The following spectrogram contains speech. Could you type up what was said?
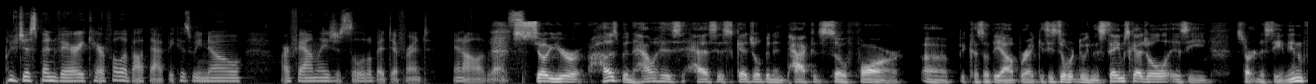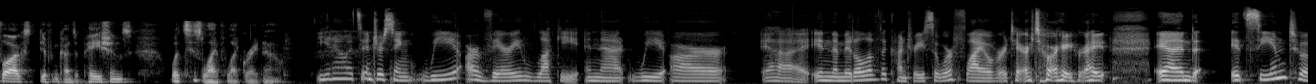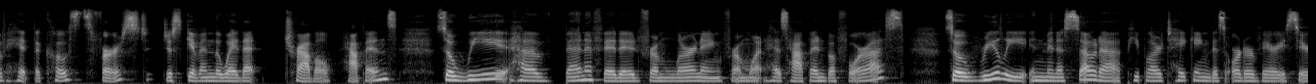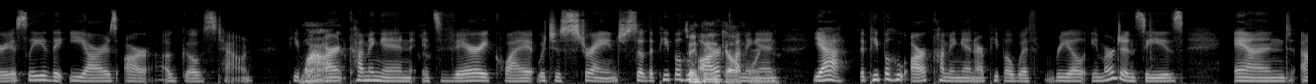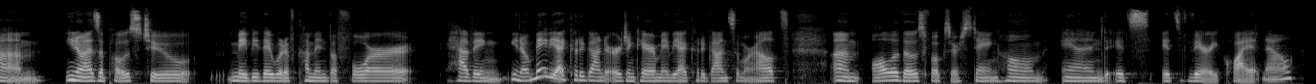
we've just been very careful about that because we know our family is just a little bit different in all of this. So your husband how has has his schedule been impacted so far uh, because of the outbreak? Is he still doing the same schedule? Is he starting to see an influx, different kinds of patients? What's his life like right now? You know, it's interesting. We are very lucky in that we are uh, in the middle of the country, so we're flyover territory, right? And it seemed to have hit the coasts first, just given the way that travel happens. So we have benefited from learning from what has happened before us. So, really, in Minnesota, people are taking this order very seriously. The ERs are a ghost town. People wow. aren't coming in. It's very quiet, which is strange. So, the people who are in coming in, yeah, the people who are coming in are people with real emergencies. And, um, you know, as opposed to maybe they would have come in before having, you know, maybe I could have gone to urgent care, maybe I could have gone somewhere else. Um, all of those folks are staying home, and it's it's very quiet now.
